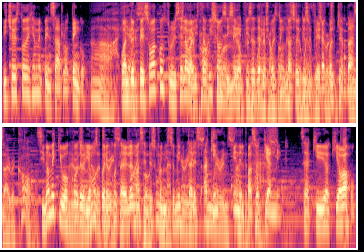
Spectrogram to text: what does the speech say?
Dicho esto, déjenme pensar, lo tengo. Ah, Cuando empezó a construirse la balista Wison, se hicieron piezas de repuesto en caso de que sufriera cualquier daño. Si no me equivoco, deberíamos poder encontrar el almacén de suministros militares aquí, en el paso Tianmen. O sea, aquí, aquí abajo.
